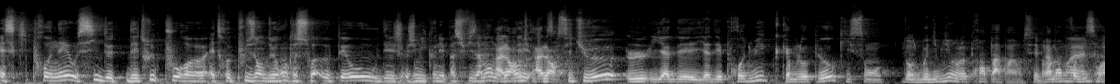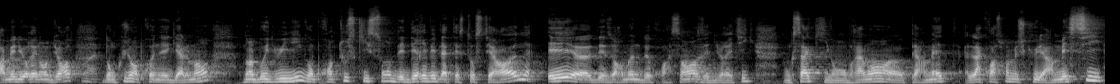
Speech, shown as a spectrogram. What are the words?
Est-ce qu'il prenait aussi des trucs pour euh, être plus endurant, que ce soit EPO ou des. Je ne m'y connais pas suffisamment. Mais alors, alors si tu veux, il y, a des, il y a des produits comme l'EPO qui sont dans le bodybuilding, on ne le prend pas, par exemple. C'est vraiment produit pour améliorer l'endurance. Donc, lui, j'en prenais également. Dans le bodybuilding, on prend tout ce qui sont des dérivés de la testostérone et euh, des hormones de croissance, des diurétiques. Donc, ça qui vont vraiment euh, permettre l'accroissement musculaire. Mais si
